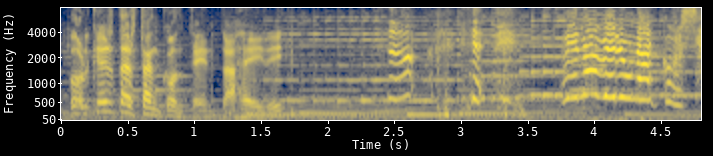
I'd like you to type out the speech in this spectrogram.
¿Por qué estás tan contenta, Heidi? Ven a ver una cosa.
